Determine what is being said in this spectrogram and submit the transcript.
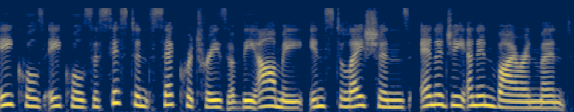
equals equals Assistant Secretaries of the Army Installations, Energy and Environment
